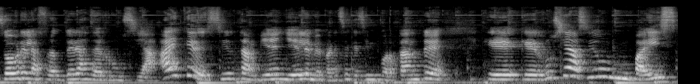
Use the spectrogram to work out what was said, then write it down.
sobre las fronteras de Rusia. Hay que decir también, Yele, me parece que es importante, que, Rusia ha sido un país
